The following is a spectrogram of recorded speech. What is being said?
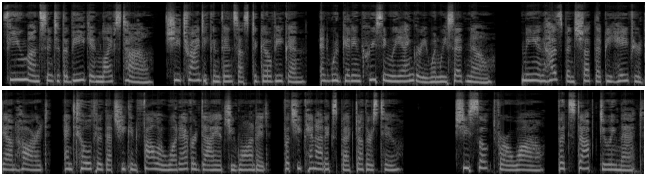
Few months into the vegan lifestyle, she tried to convince us to go vegan, and would get increasingly angry when we said no. Me and husband shut that behavior down hard, and told her that she can follow whatever diet she wanted, but she cannot expect others to. She soaked for a while, but stopped doing that.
